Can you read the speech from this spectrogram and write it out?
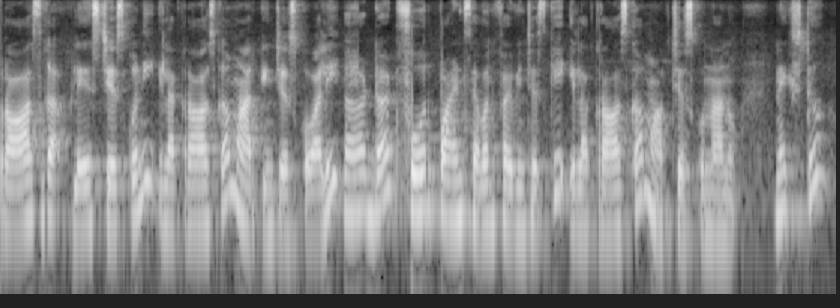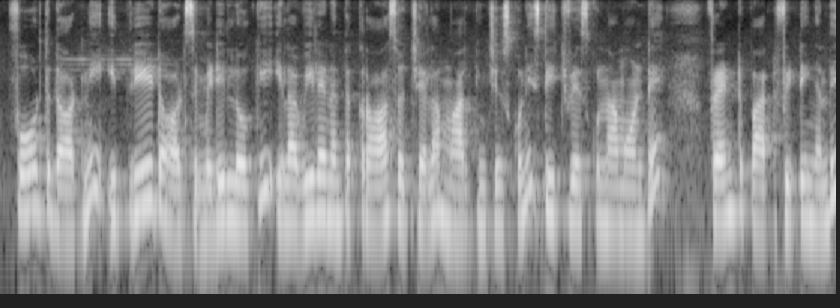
క్రాస్గా ప్లేస్ చేసుకొని ఇలా క్రాస్గా మార్కింగ్ చేసుకోవాలి. Third dot four point seven five ఇంచెస్కి ఇలా క్రాస్గా మార్క్ చేసుకున్నాను. నెక్స్ట్ ఫోర్త్ డాట్ని ఈ త్రీ డాట్స్ మిడిల్లోకి ఇలా వీలైనంత క్రాస్ వచ్చేలా మార్కింగ్ చేసుకొని స్టిచ్ వేసుకున్నాము అంటే ఫ్రంట్ పార్ట్ ఫిట్టింగ్ అనేది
